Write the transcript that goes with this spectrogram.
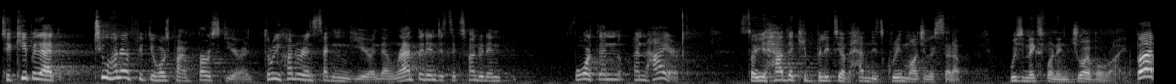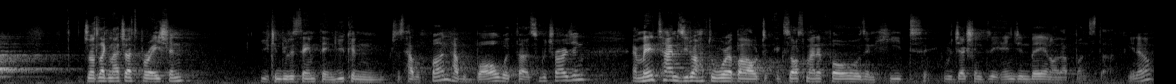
to keep it at 250 horsepower in first gear and 300 in second gear, and then ramp it into 600 in fourth and, and higher. So you have the capability of having this great modular setup, which makes for an enjoyable ride. But just like natural aspiration, you can do the same thing. You can just have a fun, have a ball with uh, supercharging, and many times you don't have to worry about exhaust manifolds and heat rejection to the engine bay and all that fun stuff, you know?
